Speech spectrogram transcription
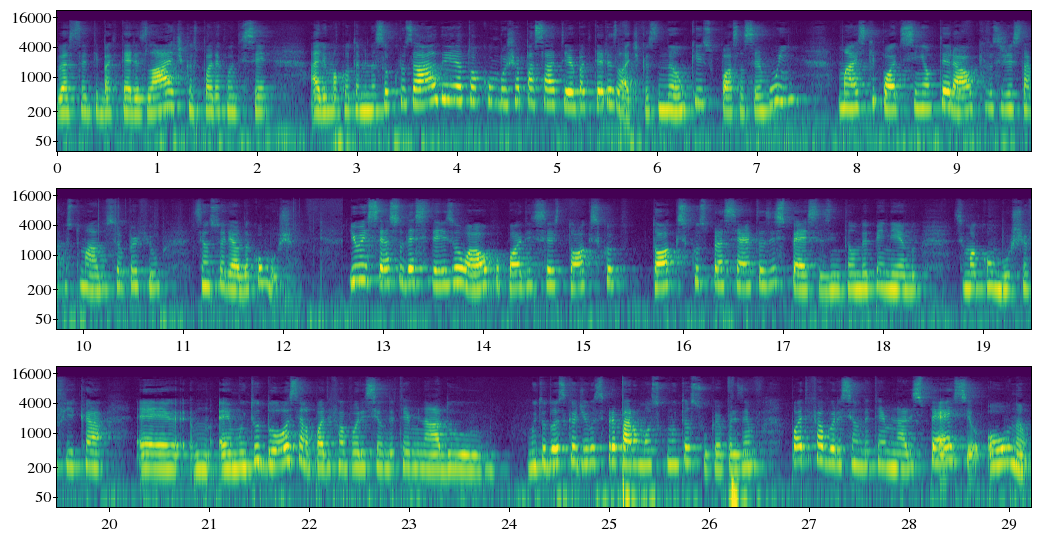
bastante bactérias láticas, pode acontecer ali uma contaminação cruzada e a tua kombucha passar a ter bactérias láticas. Não que isso possa ser ruim, mas que pode sim alterar o que você já está acostumado, o seu perfil sensorial da kombucha. E o excesso de acidez ou álcool podem ser tóxico, tóxicos para certas espécies, então dependendo se uma kombucha fica é, é muito doce, ela pode favorecer um determinado muito doce que eu digo se prepara um moço com muito açúcar, por exemplo, pode favorecer uma determinada espécie ou não,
